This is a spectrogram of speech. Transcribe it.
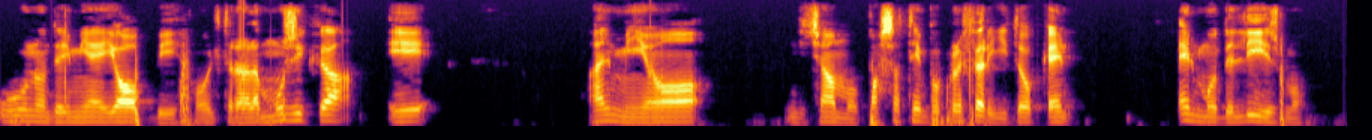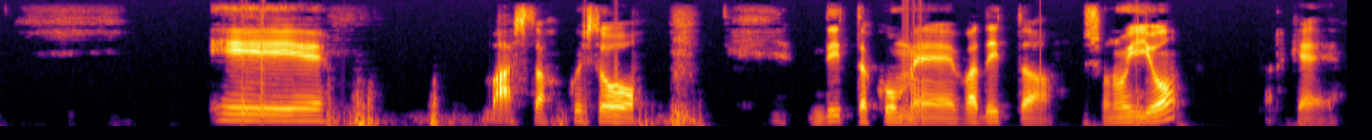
uno dei miei hobby, oltre alla musica e al mio diciamo, passatempo preferito che è il modellismo. E basta, questo detta come va detta sono io, perché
